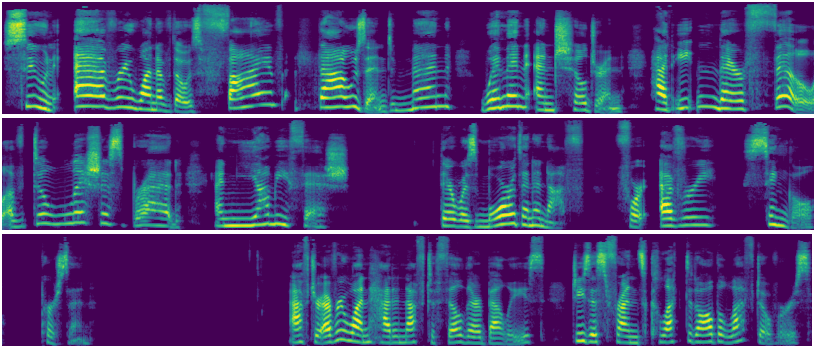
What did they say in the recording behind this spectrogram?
Soon, every one of those 5,000 men, women, and children had eaten their fill of delicious bread and yummy fish. There was more than enough for every single person. After everyone had enough to fill their bellies, Jesus' friends collected all the leftovers.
